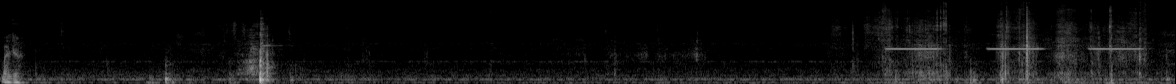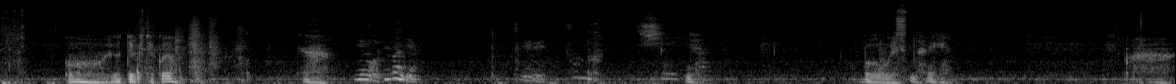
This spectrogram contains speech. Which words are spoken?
맞아. 오, 이것도 이렇게 됐고요. 자, 얘 어디 갔냐? 얘 왜? 쉬 예. 먹어보겠습니다. 이게 아,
